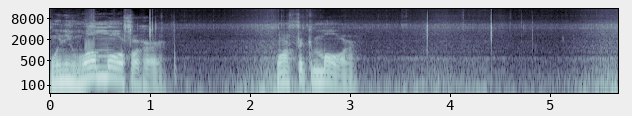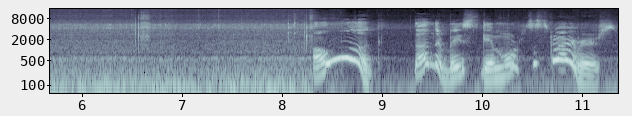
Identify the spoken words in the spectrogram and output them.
We need one more for her. One freaking more. Oh look, Thunderbeast get more subscribers.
